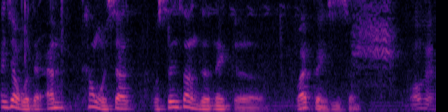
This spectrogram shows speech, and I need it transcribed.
看一下我的 M，看我下我身上的那个 weapon 是什么？OK，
